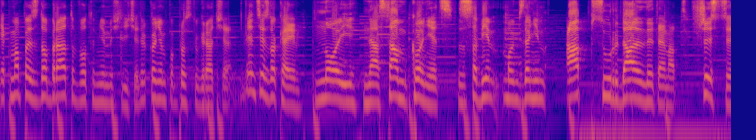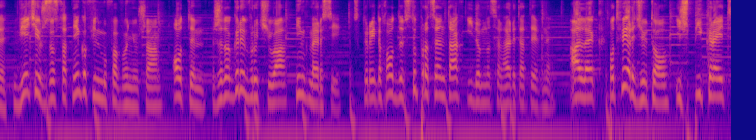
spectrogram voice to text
jak mapa jest dobra, to wy o tym nie myślicie, tylko nią po prostu gracie. Więc jest okej. No i na sam koniec zostawiłem, moim zdaniem, absurdalny temat. Wszyscy wiecie już z ostatniego filmu Fawoniusza o tym, że do gry wróciła Pink Mercy, z której dochody w 100% idą na cel charytatywny. Alek potwierdził to, iż peak rate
